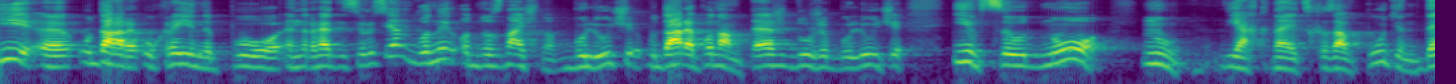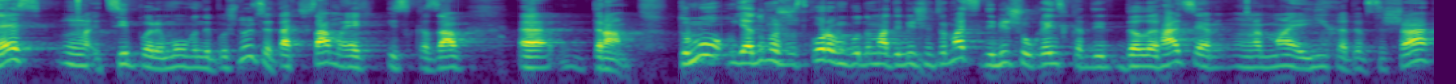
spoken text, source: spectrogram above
І е, удари України по енергетиці росіян вони однозначно болючі. Удари по нам теж дуже болючі, і все одно, ну як навіть сказав Путін, десь ці перемовини почнуться, так само, як і сказав Трамп. Тому я думаю, що скоро ми будемо мати більше інформації. Тим більше українська де- делегація має їхати в США,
